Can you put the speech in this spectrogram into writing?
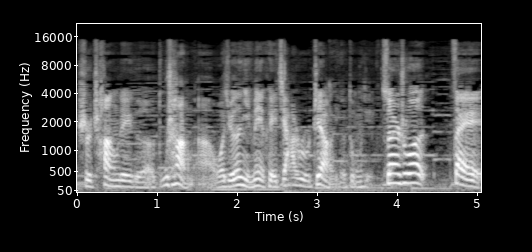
是唱这个独唱的啊，我觉得你们也可以加入这样一个东西。虽然说在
